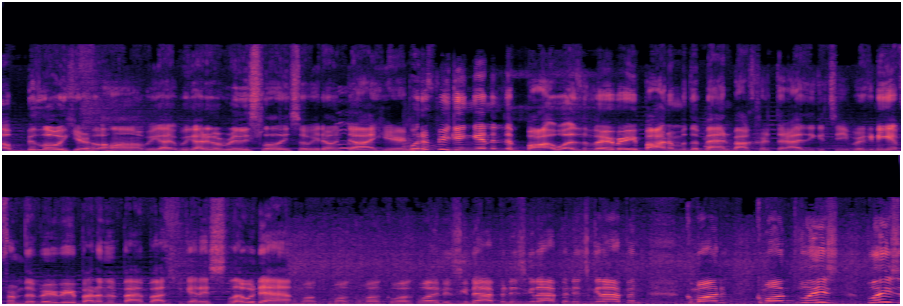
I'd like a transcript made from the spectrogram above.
uh, below here? Hold on, we got we gotta go really slowly so we don't die here. What if we can get in the bot, well, the very very bottom of the bandbox right there? As you can see, we're gonna get from the very very bottom of the bandbox. We gotta slow down. Come on, come on, come on, come on, come on. It's gonna happen. It's gonna happen. It's gonna happen. Come on, come on, please, please.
